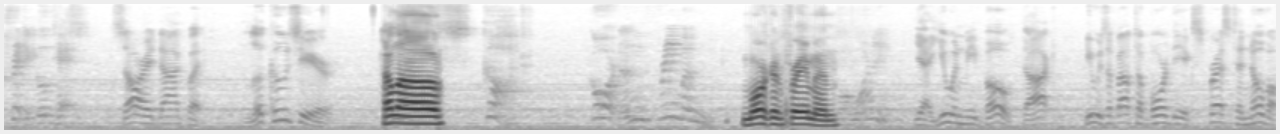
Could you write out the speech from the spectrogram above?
critical test. Sorry, Doc, but look who's here. Hello, Scott! Gordon Freeman! Morgan Freeman. Morning. Yeah, you and me both, Doc. He was about to board the express to Nova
